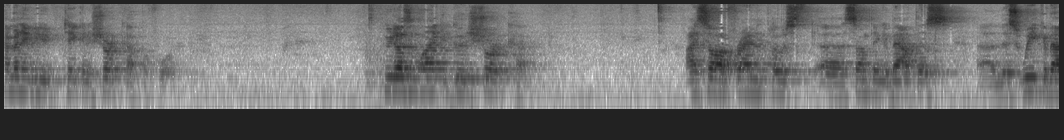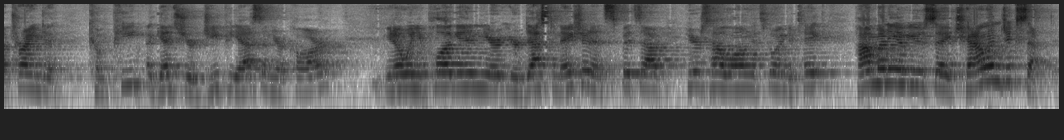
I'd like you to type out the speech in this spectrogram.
How many of you have taken a shortcut before? Who doesn't like a good shortcut? I saw a friend post uh, something about this uh, this week about trying to compete against your GPS in your car. You know, when you plug in your, your destination and it spits out, here's how long it's going to take. How many of you say, challenge accepted?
